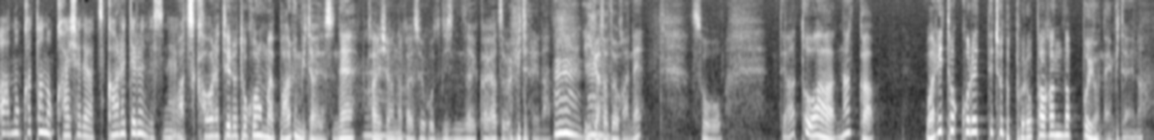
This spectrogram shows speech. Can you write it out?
あの方の会社では使われてるんですね。まあ、使われてるところもやっぱあるみたいですね、うん。会社の中でそういうこと人材開発部みたいなうんうん。言い方とかね、そう。であとはなんか割とこれってちょっとプロパガンダっぽいよねみたいな。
